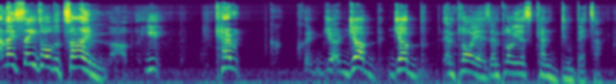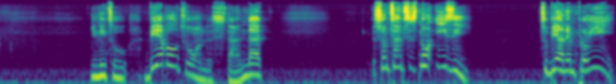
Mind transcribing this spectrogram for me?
And I say it all the time. You carry job job employers employers can do better. You need to be able to understand that sometimes it's not easy to be an employee.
